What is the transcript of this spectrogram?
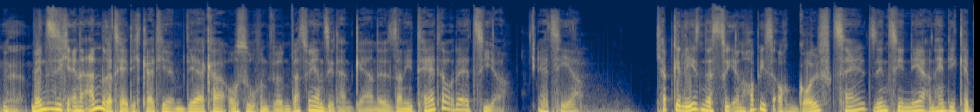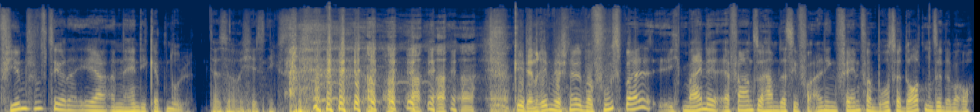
Ja. Wenn Sie sich eine andere Tätigkeit hier im DRK aussuchen würden, was wären Sie dann gerne? Sanitäter oder Erzieher? Erzieher. Ich habe gelesen, dass zu Ihren Hobbys auch Golf zählt. Sind Sie näher an Handicap 54 oder eher an Handicap 0? Da sage ich jetzt nichts. okay, dann reden wir schnell über Fußball. Ich meine, erfahren zu haben, dass Sie vor allen Dingen Fan von Borussia Dortmund sind, aber auch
